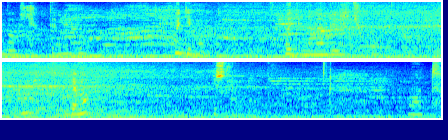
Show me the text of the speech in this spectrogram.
Дощик там іде. Ходімо. Ходімо на ліжечко. М? Йдемо? Пішли. От.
